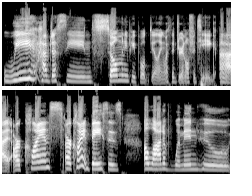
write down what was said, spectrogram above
We have just seen so many people dealing with adrenal fatigue. Uh, our clients, our client base is a lot of women who,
